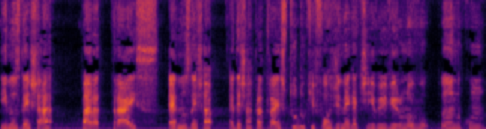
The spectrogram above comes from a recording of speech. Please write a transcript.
e nos deixar para trás é nos deixar é deixar para trás tudo o que for de negativo e vir um novo ano com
